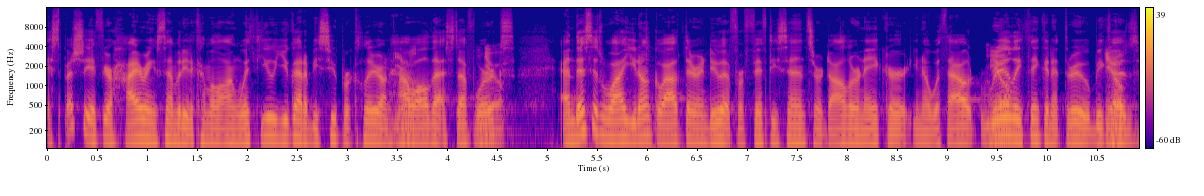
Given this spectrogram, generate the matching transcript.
especially if you're hiring somebody to come along with you, you got to be super clear on how Yeah. all that stuff works. And this is why you don't go out there and do it for 50 cents or a dollar an acre, you know, without Yep. really thinking it through because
